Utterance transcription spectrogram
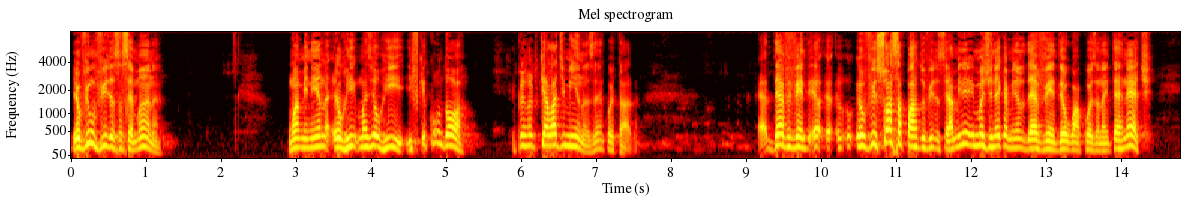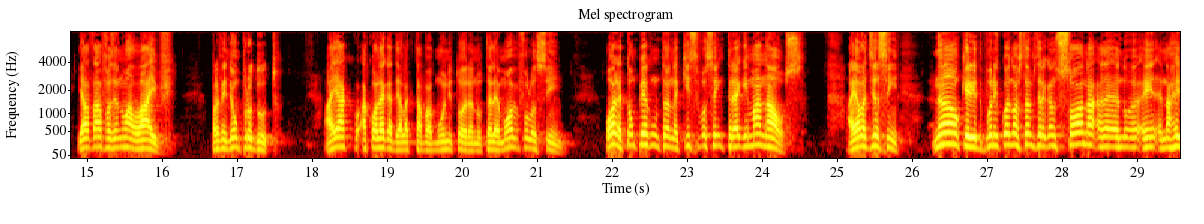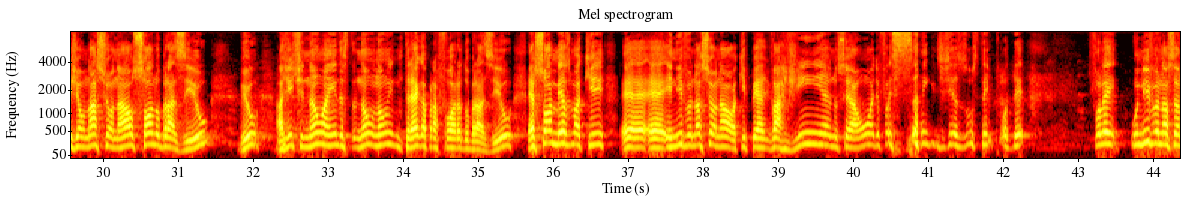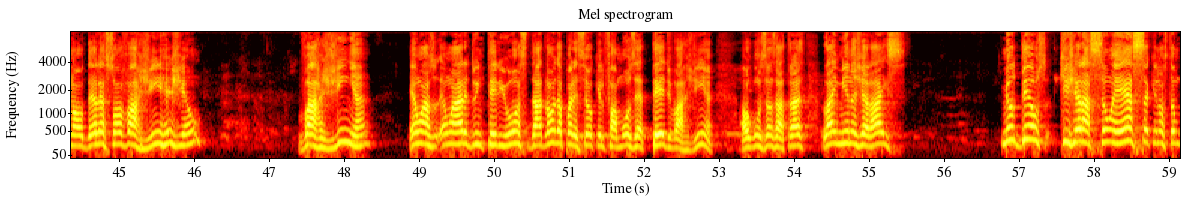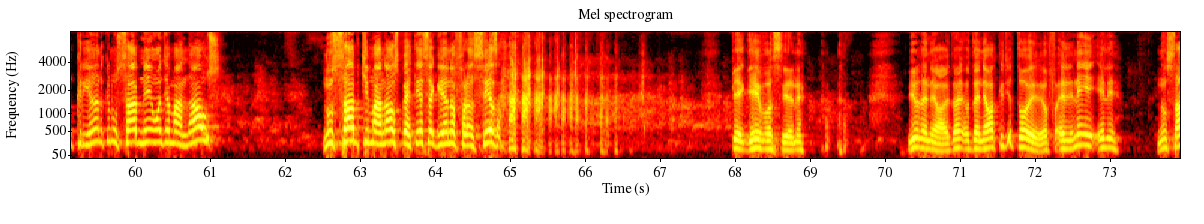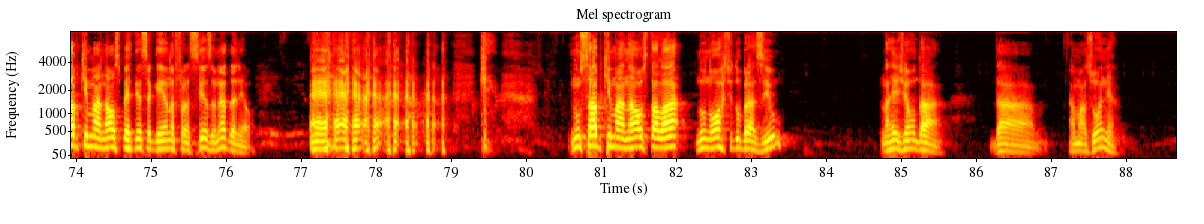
eu vi um vídeo essa semana. Uma menina, eu ri, mas eu ri e fiquei com dó. E principalmente porque é lá de Minas, né, coitada. É, deve vender. Eu, eu, vi só essa parte do vídeo assim. A menina, imaginei que a menina deve vender alguma coisa na internet. E ela estava fazendo uma live para vender um produto. Aí a, a colega dela, que estava monitorando o telemóvel, falou assim: Olha, estão perguntando aqui se você entrega em Manaus. Aí ela diz assim: Não, querido, por enquanto nós estamos entregando só na, eh, na região nacional, só no Brasil, viu? A gente não ainda não, não entrega para fora do Brasil, é só mesmo aqui é, é, em nível nacional, aqui perto de Varginha, não sei aonde. Eu falei: Sangue de Jesus tem poder. Falei: O nível nacional dela é só Varginha e região. Varginha é uma, é uma área do interior, uma cidade, lá onde apareceu aquele famoso ET de Varginha, alguns anos atrás, lá em Minas Gerais. Meu Deus, que geração é essa que nós estamos criando, que não sabe nem onde é Manaus? Não sabe que Manaus pertence à Guiana Francesa? Peguei você, né? Viu, Daniel? O Daniel acreditou. Ele, nem, ele não sabe que Manaus pertence à Guiana Francesa, né, Daniel? É. Não sabe que Manaus está lá no norte do Brasil, na região da, da Amazônia?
